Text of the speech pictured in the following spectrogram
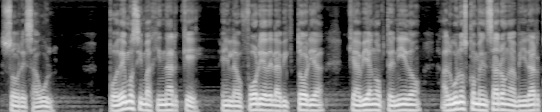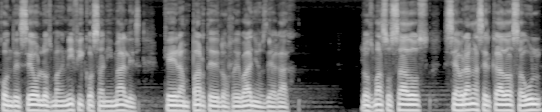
sobre Saúl. Podemos imaginar que, en la euforia de la victoria que habían obtenido, algunos comenzaron a mirar con deseo los magníficos animales que eran parte de los rebaños de Agag. Los más osados se habrán acercado a Saúl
